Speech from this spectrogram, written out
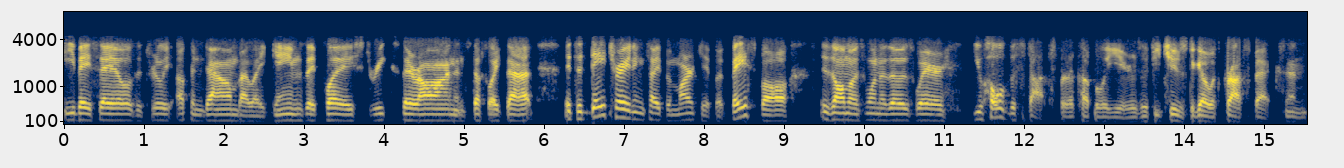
eBay sales, it's really up and down by like games they play, streaks they're on, and stuff like that. It's a day trading type of market, but baseball is almost one of those where you hold the stocks for a couple of years if you choose to go with prospects and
